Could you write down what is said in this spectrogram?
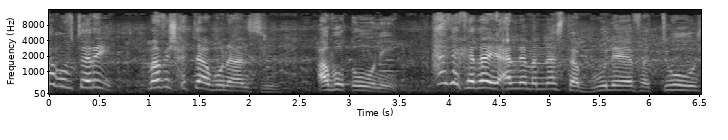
يا مفتري. ما فيش حتى أبو نانسي أبو طوني. حاجة كده يعلم الناس تبوله فتوش.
